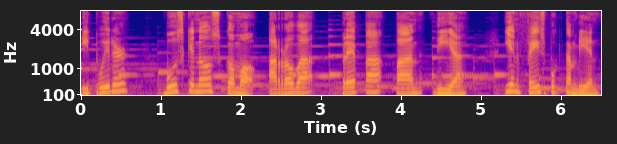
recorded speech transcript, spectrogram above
y Twitter. Búsquenos como arroba y en Facebook también.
